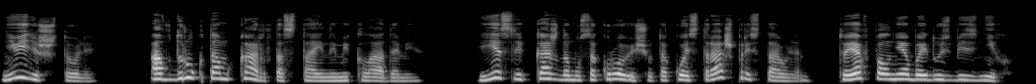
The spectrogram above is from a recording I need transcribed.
Не видишь, что ли? А вдруг там карта с тайными кладами? Если к каждому сокровищу такой страж приставлен, то я вполне обойдусь без них,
